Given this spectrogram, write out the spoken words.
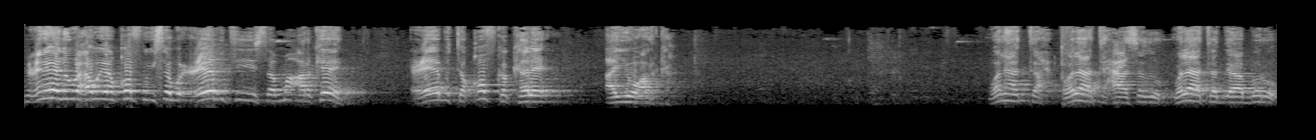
Micnaheedu waxa weeyaan qofku isagu ceebtiisa ma arkee. Ceebta qofka kale ayuu arka walaa walaa taxaasaduu walaa tadaabaruu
